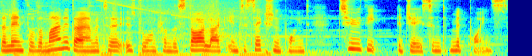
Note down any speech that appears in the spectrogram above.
The length of the minor diameter is drawn from the star-like intersection point to the adjacent midpoints.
